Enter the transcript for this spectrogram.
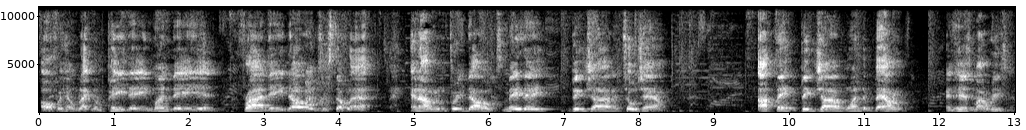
off of him, like them Payday, Monday, and Friday dogs and stuff like that. And out of them three dogs, Mayday, Big John, and Toe Jam, I think Big John won the battle, and here's my reason.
